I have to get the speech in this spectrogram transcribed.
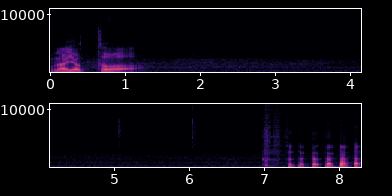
ほらよっと。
